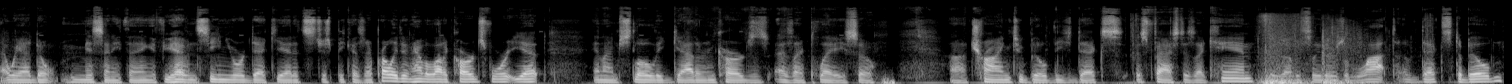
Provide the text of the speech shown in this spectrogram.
that way I don't miss anything. If you haven't seen your deck yet, it's just because I probably didn't have a lot of cards for it yet, and I'm slowly gathering cards as I play. So uh, trying to build these decks as fast as I can, because obviously there's a lot of decks to build.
